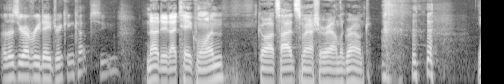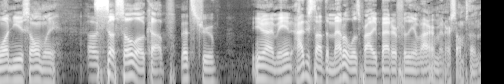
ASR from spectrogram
Are those your everyday drinking cups? You? No, dude. I take one, go outside, smash it around the ground. one use only. Oh. it's a solo cup. That's true. You know what I mean? I just thought the metal was probably better for the environment or something.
